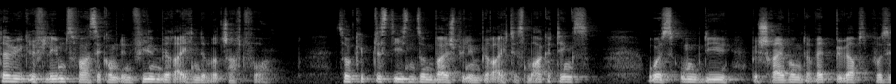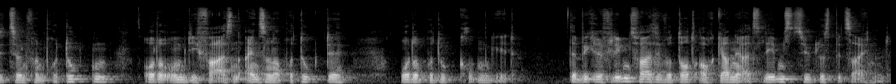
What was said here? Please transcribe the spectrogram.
Der Begriff Lebensphase kommt in vielen Bereichen der Wirtschaft vor. So gibt es diesen zum Beispiel im Bereich des Marketings, wo es um die Beschreibung der Wettbewerbsposition von Produkten oder um die Phasen einzelner Produkte oder Produktgruppen geht. Der Begriff Lebensphase wird dort auch gerne als Lebenszyklus bezeichnet.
